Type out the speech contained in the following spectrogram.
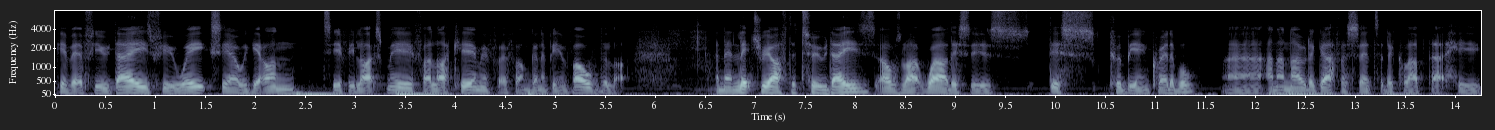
give it a few days, few weeks, see how we get on, see if he likes me, if I like him, if, if I'm going to be involved a lot. And then literally after two days, I was like, wow, this is this could be incredible. Uh, and I know the gaffer said to the club that he,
